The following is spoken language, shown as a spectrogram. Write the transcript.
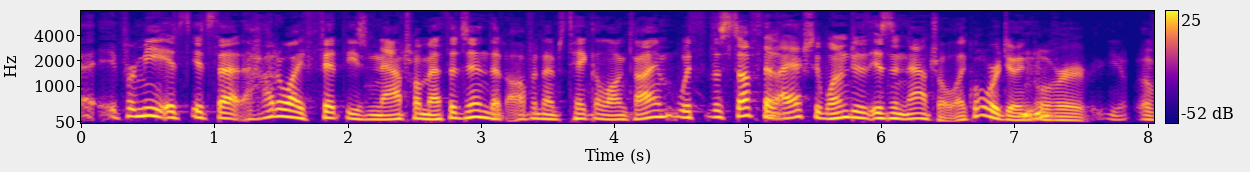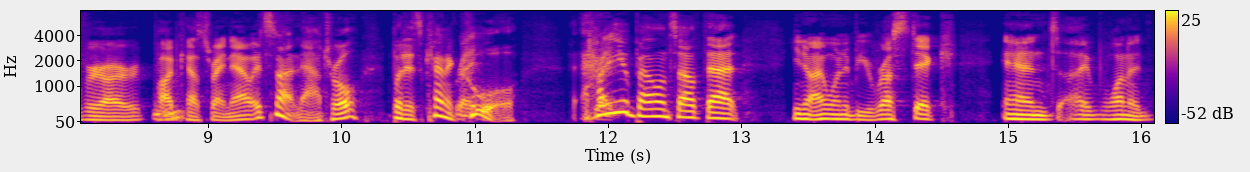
uh, for me, it's it's that how do I fit these natural methods in that oftentimes take a long time with the stuff that yeah. I actually want to do that isn't natural, like what we're doing mm-hmm. over you know, over our mm-hmm. podcast right now. It's not natural, but it's kind of right. cool. How right. do you balance out that you know I want to be rustic and I want to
